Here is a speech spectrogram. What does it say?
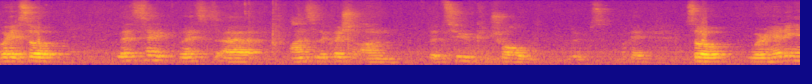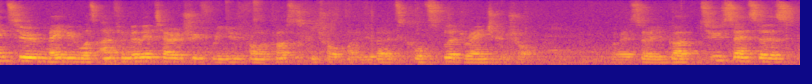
Okay, so let's take let's uh, answer the question on the two control loops. Okay, so we're heading into maybe what's unfamiliar territory for you from a process control point of view, but it's called split range control. Okay, so you've got two sensors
